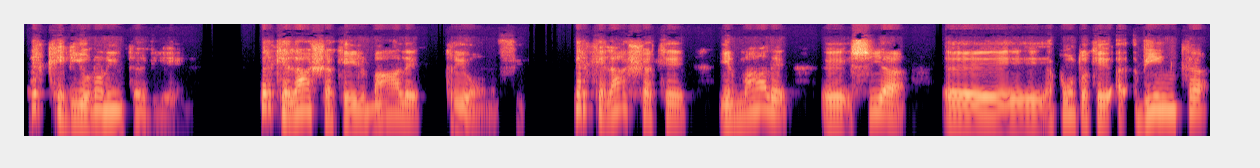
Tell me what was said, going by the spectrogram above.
Perché Dio non interviene? Perché lascia che il male trionfi? Perché lascia che il male eh, sia eh, appunto che eh, vinca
